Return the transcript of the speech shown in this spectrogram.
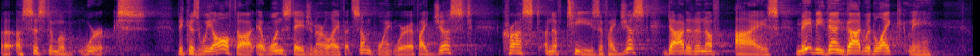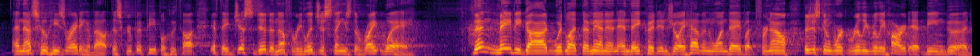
a system of works. Because we all thought at one stage in our life, at some point, where if I just crossed enough T's, if I just dotted enough I's, maybe then God would like me. And that's who he's writing about this group of people who thought if they just did enough religious things the right way, then maybe God would let them in and, and they could enjoy heaven one day. But for now, they're just going to work really, really hard at being good.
